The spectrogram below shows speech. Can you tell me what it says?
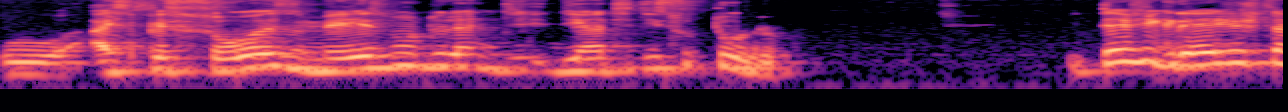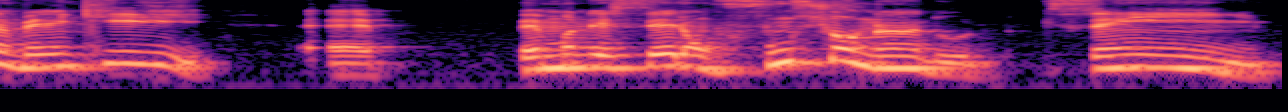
o- as pessoas mesmo durante, diante disso tudo. E teve igrejas também que é, permaneceram funcionando sem,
